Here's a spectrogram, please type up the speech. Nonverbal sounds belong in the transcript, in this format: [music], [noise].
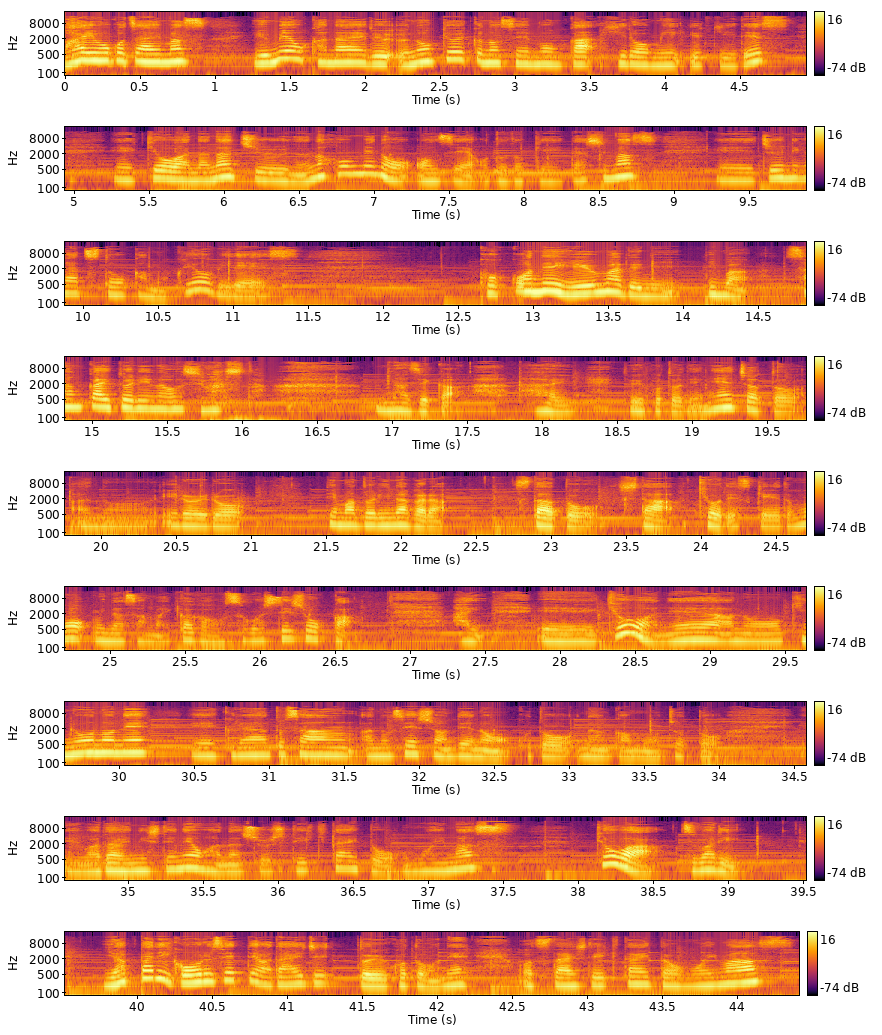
おはようございます。夢を叶える右脳教育の専門家ひろみゆきです、えー、今日は77本目の音声をお届けいたします、えー、12月10日木曜日です。ここね言うまでに今3回撮り直しました。[laughs] なぜか。はい。ということでねちょっとあのいろいろ手間取りながらスタートした今日ですけれども皆様いかがお過ごしでしょうか？はい、えー、今日はねあの昨日のね、えー、クライアントさんあのセッションでのことなんかもちょっと、えー、話題にしてねお話をしていきたいと思います。今日はズバリやっぱりゴール設定は大事ということをねお伝えしていきたいと思います。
